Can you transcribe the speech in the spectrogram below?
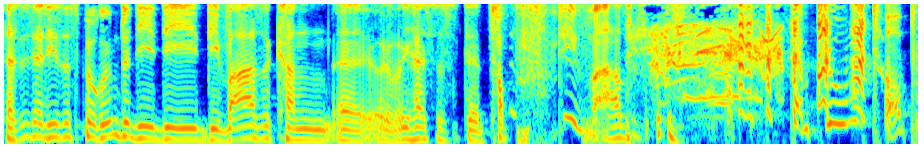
das ist ja dieses berühmte, die, die, die Vase kann, äh, oder wie heißt es, der Topf, Die Vase. der Blumentopf.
